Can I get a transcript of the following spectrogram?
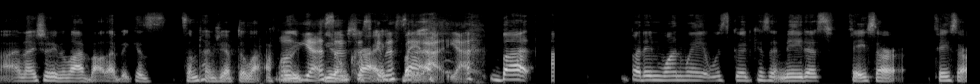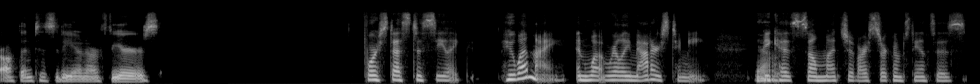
and I shouldn't even laugh about that because sometimes you have to laugh. Well, you, yes, you I was cry. just going to say but, that. Yeah, but um, but in one way, it was good because it made us face our face our authenticity and our fears. Forced us to see like who am I and what really matters to me, yeah. because so much of our circumstances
